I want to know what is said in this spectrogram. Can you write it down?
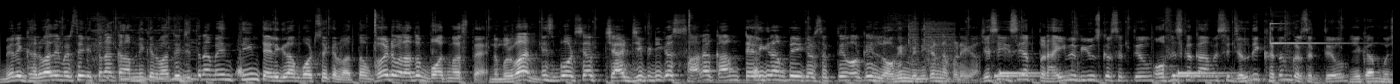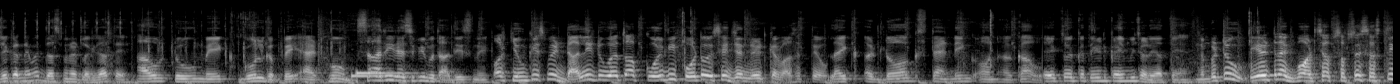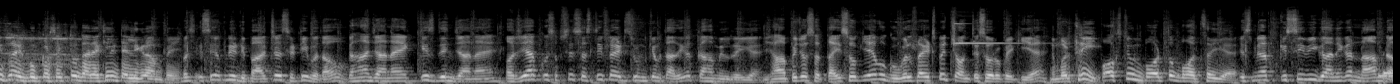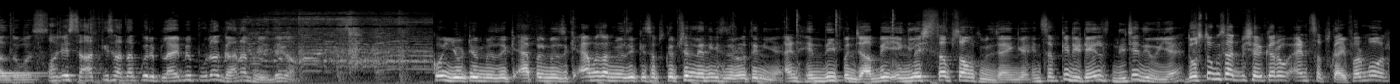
मेरे घर वाले मेरे से इतना काम नहीं करवाते जितना मैं इन तीन टेलीग्राम बॉट से करवाता हूँ। थर्ड वाला तो बहुत मस्त है। नंबर वन इस बॉट से आप चैट जीपीटी का सारा काम टेलीग्राम पे ही कर सकते हो और कहीं लॉग भी नहीं करना पड़ेगा। जैसे इसे आप पढ़ाई में भी यूज़ कर सकते हो ऑफ़िस का काम इसे जल्दी खत्म कर सकते हो। ये काम मुझे करने में दस मिनट लग जाते। हाउ टू मेक गोल गप्पे एट होम सारी रेसिपी बता दी इसने। और क्यूँकी इसमें डाली टू है तो आप कोई भी फ़ोटो इसे जनरेट करवा सकते हो। Like a dog standing on a cow एक तो कतीड़ कहीं भी चढ़ जाते हैं। Number two air track bot से आप सबसे सस्ती फ़्लाइट बुक कर सकते हो डायरेक्टली टेलीग्राम पे बस इसे अपनी डिपार्चर सिटी बताओ कहाँ जाना है किस दिन जाना है और ये आपको सबसे सस्ती फ़्लाइट ढूंढ के बता देगा कहाँ मिल रही है। यहाँ पे जो सत्ताईस की है वो गूगल फ़्लाइट पे चौंतीस सौ रुपए की है। Number three fox tune bot तो बहुत सही है। इसमें आप किसी भी गाने का नाम डाल दो बस और ये साथ के साथ आपको रिप्लाई में पूरा गाना भेज देगा। कोई YouTube music Apple music Amazon music की सब्सक्रिप्शन लेने की ज़रूरत ही नहीं है। एंड हिंदी पंजाबी इंग्लिश सब सॉन्ग्स मिल जाएँगे। इन सब की डिटेल्स नीचे दी हुई है। दोस्तों के साथ भी शेयर करो एंड सब्सक्राइब फॉर मोर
